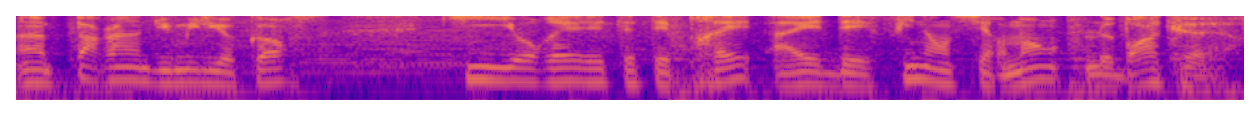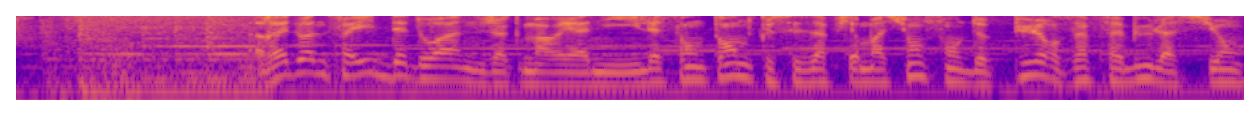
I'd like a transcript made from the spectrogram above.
un parrain du milieu corse, qui aurait été prêt à aider financièrement le braqueur. Redouane Faïd dédouane Jacques Mariani. Il laisse entendre que ces affirmations sont de pures affabulations.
